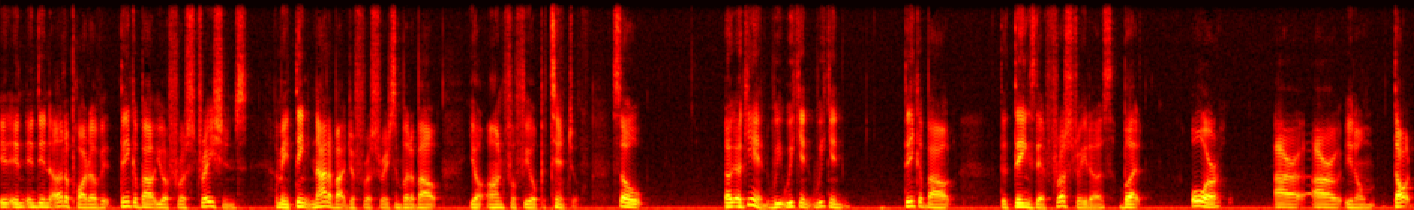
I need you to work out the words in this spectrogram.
and, and then the other part of it think about your frustrations i mean think not about your frustration but about your unfulfilled potential so again, we, we can we can think about the things that frustrate us, but or our our you know thought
